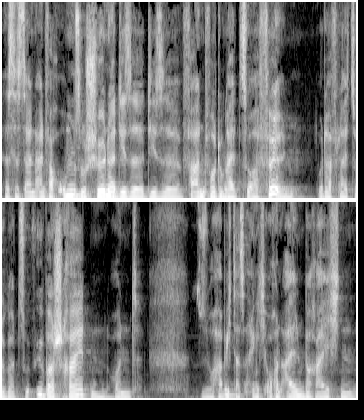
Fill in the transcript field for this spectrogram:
es ist dann einfach umso schöner, diese, diese Verantwortung halt zu erfüllen oder vielleicht sogar zu überschreiten. Und so habe ich das eigentlich auch in allen Bereichen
